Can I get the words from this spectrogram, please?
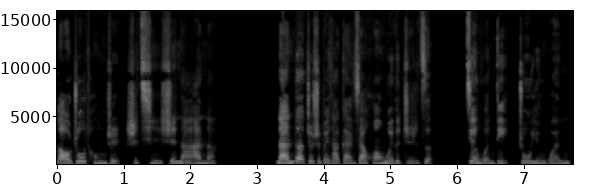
老朱同志是寝食难安呢。男的就是被他赶下皇位的侄子，建文帝朱允文。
